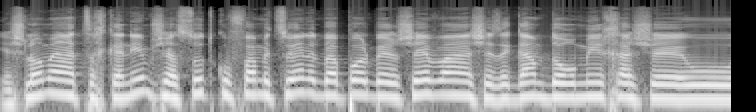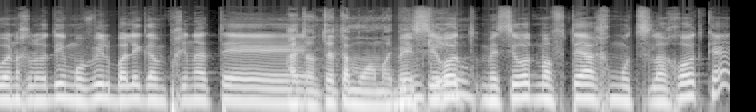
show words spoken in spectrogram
יש לא מעט שחקנים שעשו תקופה מצוינת בהפועל באר שבע, שזה גם דור מיכה, שהוא, אנחנו יודעים, מוביל בליגה מבחינת אה, אתה נותן את המועמדים מסירות, כאילו? מסירות מפתח מוצלחות. כן,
